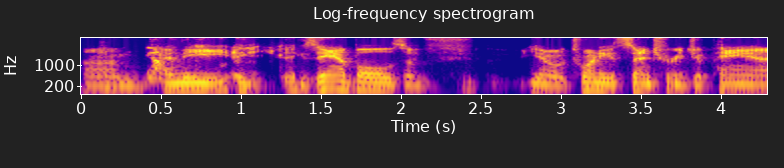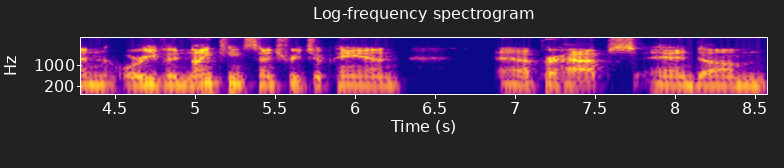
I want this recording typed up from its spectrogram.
Um, yeah. And the e- examples of, you know, 20th century Japan or even 19th century Japan, uh, perhaps, and um,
